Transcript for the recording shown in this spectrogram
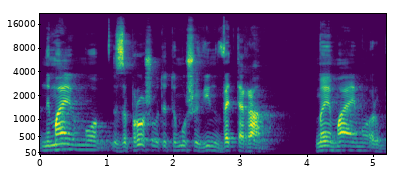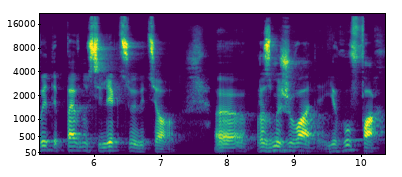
не маємо запрошувати, тому що він ветеран. Ми маємо робити певну селекцію від цього, е, розмежувати його фах,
